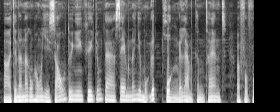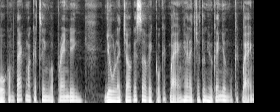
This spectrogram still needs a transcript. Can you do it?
Uh, cho nên nó cũng không có gì xấu. Tuy nhiên khi chúng ta xem nó như mục đích thuần để làm content và phục vụ công tác marketing và branding dù là cho cái service của các bạn hay là cho thương hiệu cá nhân của các bạn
